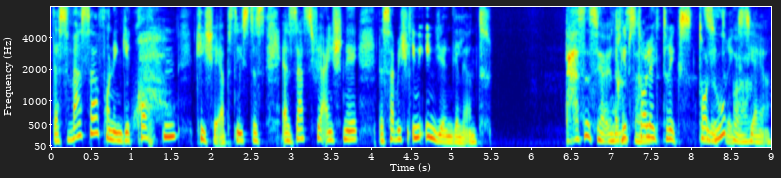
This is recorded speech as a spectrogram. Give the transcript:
Das Wasser von den gekochten wow. Kichererbsen ist das Ersatz für Eischnee. Das habe ich in Indien gelernt. Das ist ja interessant. Da gibt's tolle Tricks, tolle Super. Tricks, ja, ja.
